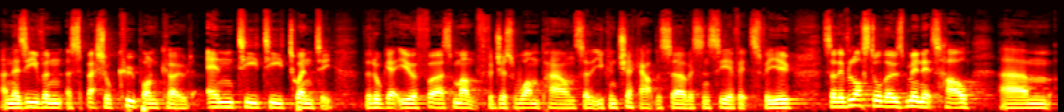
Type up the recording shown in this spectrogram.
and there's even a special coupon code, NTT20, that'll get you a first month for just £1 so that you can check out the service and see if it's for you. So they've lost all those minutes, Hull. Um,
